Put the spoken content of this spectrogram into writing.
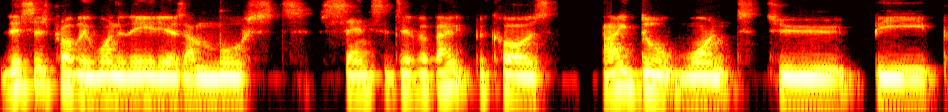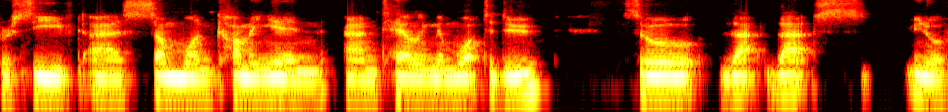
this is probably one of the areas I'm most sensitive about because I don't want to be perceived as someone coming in and telling them what to do. So that that's you know,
